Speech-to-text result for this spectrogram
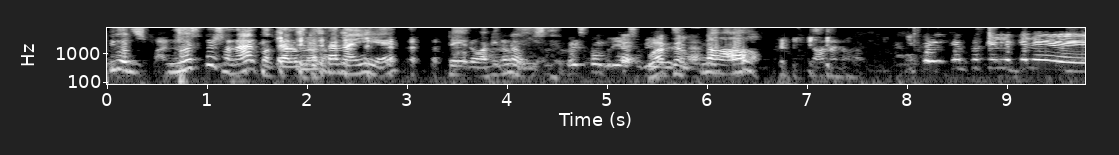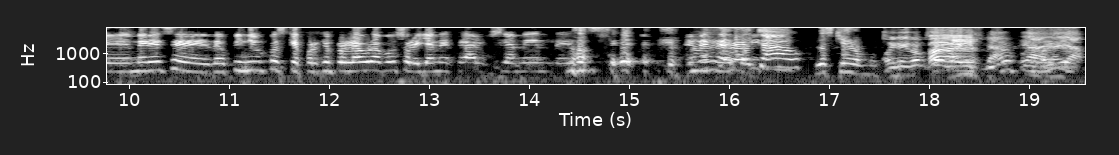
digo, no es personal contra los que están ahí, ¿eh? Pero a mí no me gusta. ¿No expondría su vida? de esa- No, no, no, no. Y por ejemplo, ¿qué le, qué le merece de opinión? Pues que, por ejemplo, Laura Bozo le llame fea a Lucía Méndez. No sé. En No este reality. Chao. Los quiero mucho. Oiga, y vamos a. Ya, ya, ya, ya.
